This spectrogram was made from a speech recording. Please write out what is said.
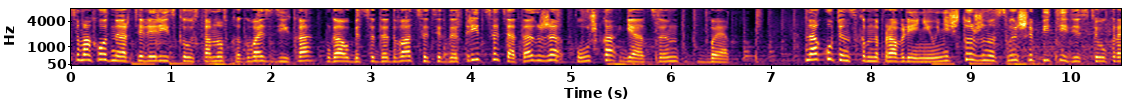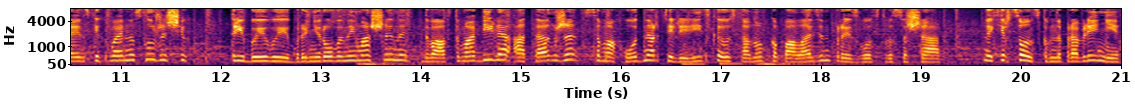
самоходная артиллерийская установка «Гвоздика», гаубицы Д-20 и Д-30, а также пушка «Гиацинт-Б». На Купинском направлении уничтожено свыше 50 украинских военнослужащих, три боевые бронированные машины, два автомобиля, а также самоходная артиллерийская установка «Паладин» производства США. На Херсонском направлении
